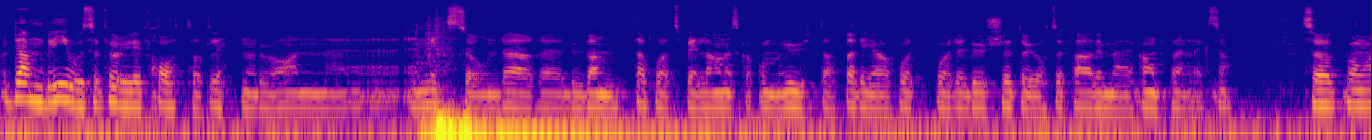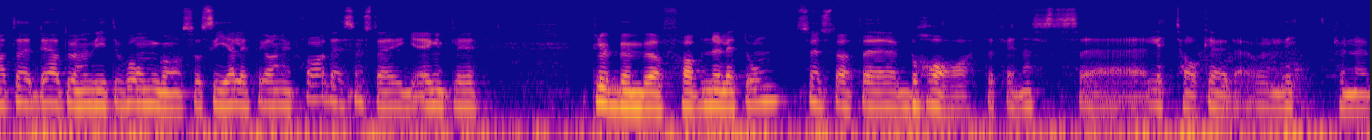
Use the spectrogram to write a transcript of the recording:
den blir jo selvfølgelig fratatt litt når du har en, eh, en mix-zone der eh, du venter på at spillerne skal komme ut etter de har fått både dusjet og gjort seg ferdig med kampen. liksom. Så på en måte det at du har en hvite Wormgård som sier litt ifra, det syns jeg egentlig klubben bør favne litt om. Syns du at det er bra at det finnes litt takhøyde, og litt kunne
